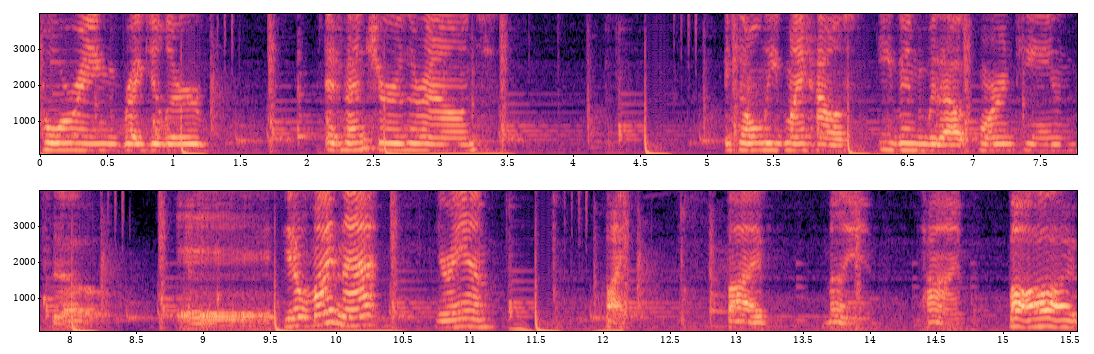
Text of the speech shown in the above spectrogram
boring, regular adventures around. I don't leave my house even without quarantine, so eh, if you don't mind that, here I am. Bye. Five million time. Bye.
